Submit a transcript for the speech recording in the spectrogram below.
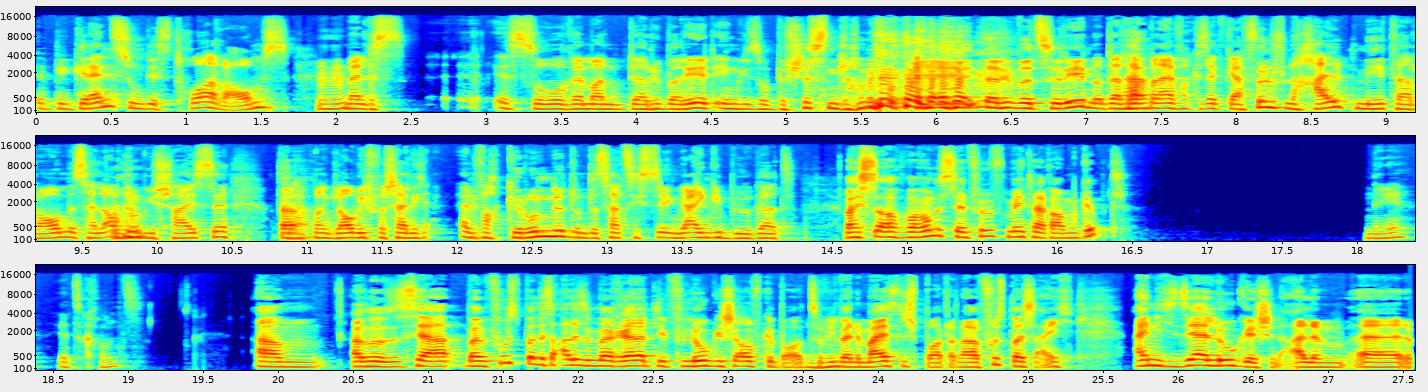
Begrenzung des Torraums. Mhm. Ich meine, das ist so, wenn man darüber redet, irgendwie so beschissen, glaube ich, darüber zu reden. Und dann Ja. hat man einfach gesagt, ja, 5,5 Meter Raum ist halt auch irgendwie scheiße. Dann Ja. hat man, glaube ich, wahrscheinlich einfach gerundet und das hat sich so irgendwie eingebürgert. Weißt du auch, warum es den 5-Meter-Raum gibt? Nee, jetzt kommt's. Ähm, also es ist ja, beim Fußball ist alles immer relativ logisch aufgebaut, so Mhm. wie bei den meisten Sportarten. Aber Fußball ist eigentlich, eigentlich sehr logisch in allem. Äh,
